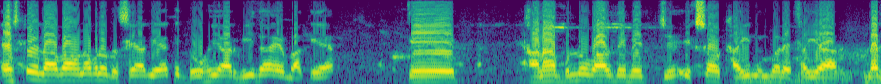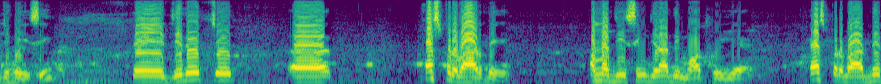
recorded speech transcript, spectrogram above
ਇਸ ਤੋਂ ਇਲਾਵਾ ਉਹਨਾਂ ਵੱਲੋਂ ਦੱਸਿਆ ਗਿਆ ਕਿ 2020 ਦਾ ਇਹ ਵਾਕਿਆ ਹੈ ਕਿ ਥਾਣਾ ਬੁੱਲੋਵਾਲ ਦੇ ਵਿੱਚ 128 ਨੰਬਰ ਐਫ ਆਈ ਆਰ ਦਰਜ ਹੋਈ ਸੀ ਤੇ ਜਿਹਦੇ ਵਿੱਚ ਇਸ ਪਰਿਵਾਰ ਦੇ ਅਮਰਜੀਤ ਸਿੰਘ ਜਿਨ੍ਹਾਂ ਦੀ ਮੌਤ ਹੋਈ ਹੈ, ਇਸ ਪਰਿਵਾਰ ਦੇ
